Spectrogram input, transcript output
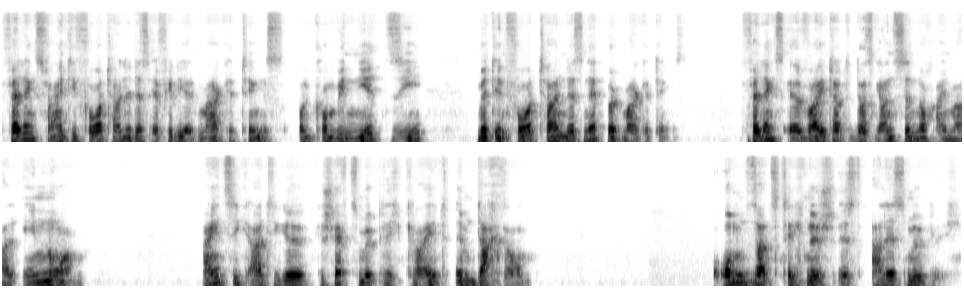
Phalanx vereint die Vorteile des Affiliate Marketings und kombiniert sie mit den Vorteilen des Network Marketings. Phalanx erweitert das Ganze noch einmal enorm. Einzigartige Geschäftsmöglichkeit im Dachraum. Umsatztechnisch ist alles möglich,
